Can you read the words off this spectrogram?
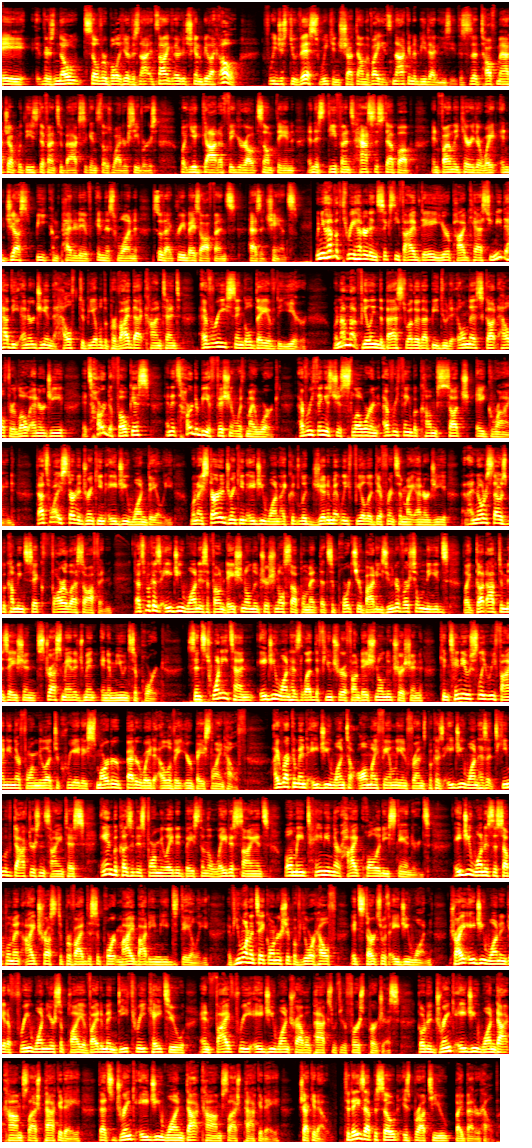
a there's no silver bullet here. There's not. It's not like they're just going to be like, oh, if we just do this, we can shut down the Vikings. It's not going to be that easy. This is a tough matchup with these defensive backs against those wide receivers, but you got to figure out something. And this defense has to step up and finally carry their weight and just be competitive in this one so that Green Bay's offense has a chance. When you have a 365 day a year podcast, you need to have the energy and the health to be able to provide that content every single day of the year. When I'm not feeling the best, whether that be due to illness, gut health, or low energy, it's hard to focus and it's hard to be efficient with my work. Everything is just slower and everything becomes such a grind. That's why I started drinking AG1 daily. When I started drinking AG1, I could legitimately feel a difference in my energy, and I noticed I was becoming sick far less often. That's because AG1 is a foundational nutritional supplement that supports your body's universal needs like gut optimization, stress management, and immune support. Since 2010, AG1 has led the future of foundational nutrition, continuously refining their formula to create a smarter, better way to elevate your baseline health. I recommend AG1 to all my family and friends because AG1 has a team of doctors and scientists, and because it is formulated based on the latest science while maintaining their high quality standards. AG1 is the supplement I trust to provide the support my body needs daily. If you want to take ownership of your health, it starts with AG1. Try AG1 and get a free one year supply of vitamin D3K2 and five free AG1 travel packs with your first purchase. Go to drinkag1.com slash packaday. That's drinkag1.com slash packaday. Check it out. Today's episode is brought to you by BetterHelp.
